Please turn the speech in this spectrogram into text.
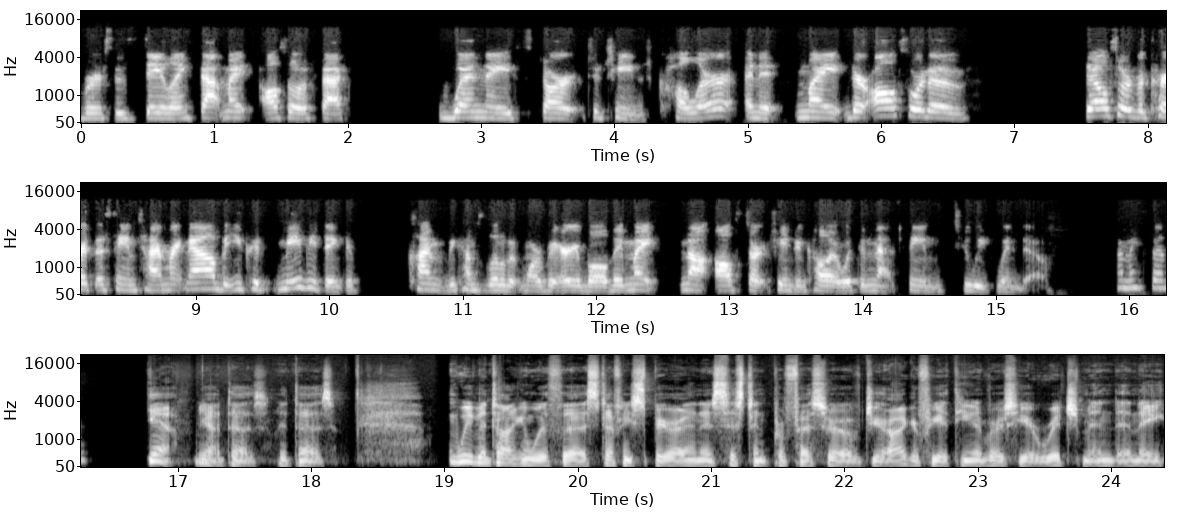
versus day length that might also affect when they start to change color and it might they're all sort of they all sort of occur at the same time right now but you could maybe think if climate becomes a little bit more variable they might not all start changing color within that same two week window. That makes sense? Yeah yeah it does it does We've been talking with uh, Stephanie Spera, an assistant professor of geography at the University of Richmond and a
